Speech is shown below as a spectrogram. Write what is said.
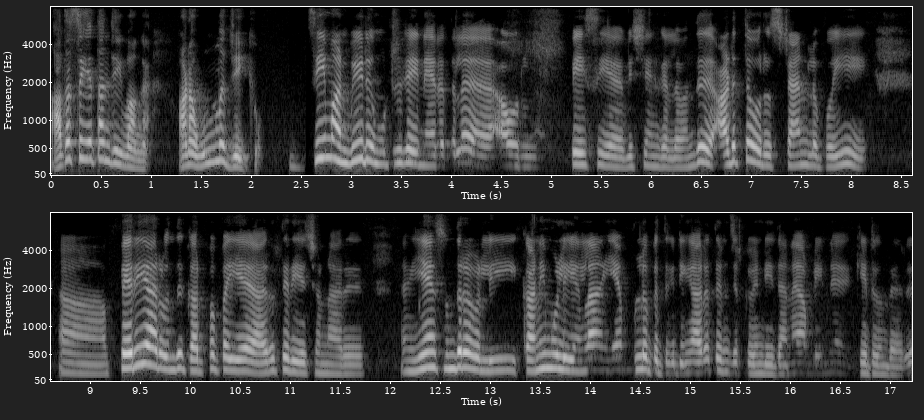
அதை செய்யத்தான் செய்வாங்க. ஆனால் உண்மை ஜெயிக்கும். சீமான் வீடு முற்றுகை நேரத்துல அவர் பேசிய விஷயங்கள்ல வந்து அடுத்த ஒரு ஸ்டாண்ட்ல போய் பெரியார் வந்து கர்ப்பப்பைய அறுத்தெறிய சொன்னாரு. ஏன் சுந்தரவல்லி கனிமொழி எல்லாம் ஏன் புள்ள பெத்துக்கிட்டீங்க? அறுத்தெறிஞ்சிருக்க வேண்டியதானே அப்படின்னு கேட்டிருந்தாரு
